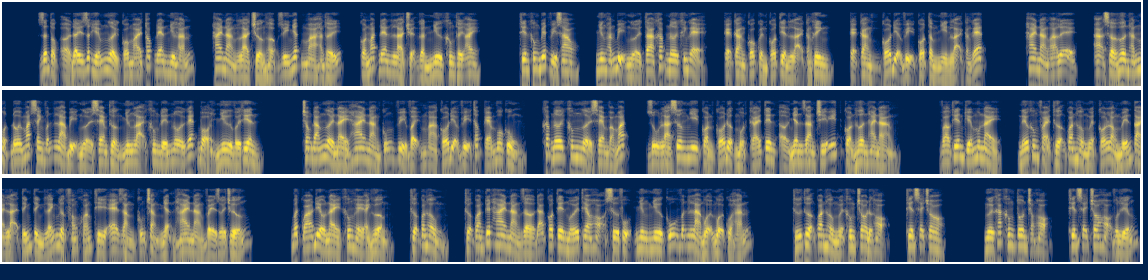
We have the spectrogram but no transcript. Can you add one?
Dân tộc ở đây rất hiếm người có mái tóc đen như hắn, hai nàng là trường hợp duy nhất mà hắn thấy, còn mắt đen là chuyện gần như không thấy ai. Thiên không biết vì sao nhưng hắn bị người ta khắp nơi khinh ghẻ, kẻ càng có quyền có tiền lại càng khinh, kẻ càng có địa vị có tầm nhìn lại càng ghét. Hai nàng á lệ, ạ sờ hơn hắn một đôi mắt xanh vẫn là bị người xem thường nhưng lại không đến nỗi ghét bỏ như với thiên. Trong đám người này hai nàng cũng vì vậy mà có địa vị thấp kém vô cùng, khắp nơi không người xem vào mắt, dù là sương nhi còn có được một cái tên ở nhân gian chí ít còn hơn hai nàng. Vào thiên kiếm môn này, nếu không phải thượng quan hồng nguyệt có lòng mến tài lại tính tình lãnh lược phong khoáng thì e rằng cũng chẳng nhận hai nàng về dưới trướng. Bất quá điều này không hề ảnh hưởng thượng quan hồng, thượng quan tuyết hai nàng giờ đã có tên mới theo họ sư phụ, nhưng như cũ vẫn là mội mội của hắn. Thứ thượng quan hồng nguyện không cho được họ, thiên sẽ cho. Người khác không tôn trọng họ, thiên sẽ cho họ vô liếng.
